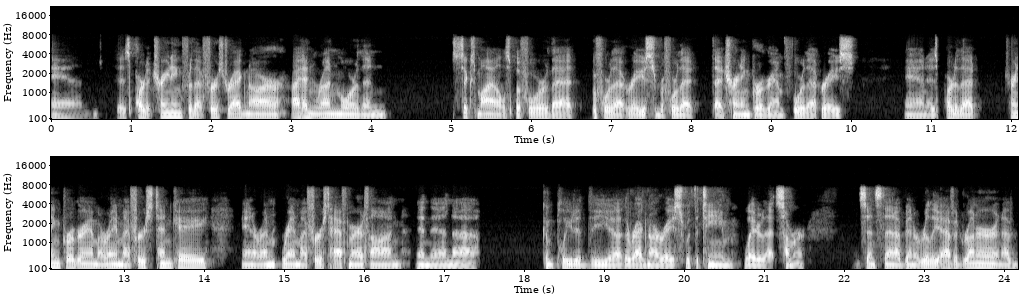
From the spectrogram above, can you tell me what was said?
And as part of training for that first Ragnar, I hadn't run more than six miles before that before that race or before that that training program for that race. And as part of that training program, I ran my first 10k and I ran, ran my first half marathon, and then uh, completed the uh, the Ragnar race with the team later that summer. And since then, I've been a really avid runner, and I've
